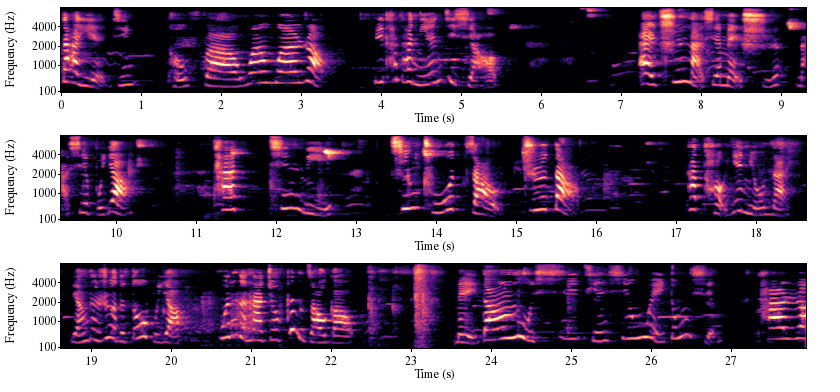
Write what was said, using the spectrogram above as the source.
大眼睛，头发弯弯绕。别看她年纪小，爱吃哪些美食，哪些不要，她心里清楚，早知道。她讨厌牛奶，凉的、热的都不要，温的那就更糟糕。每当露西甜心喂东西，她嚷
